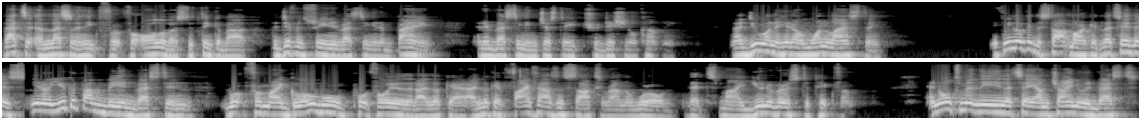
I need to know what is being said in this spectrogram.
that's a lesson I think for, for all of us to think about the difference between investing in a bank and investing in just a traditional company. I do want to hit on one last thing. If we look at the stock market, let's say there's, you know, you could probably invest in, for my global portfolio that I look at, I look at 5,000 stocks around the world. That's my universe to pick from. And ultimately, let's say I'm trying to invest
